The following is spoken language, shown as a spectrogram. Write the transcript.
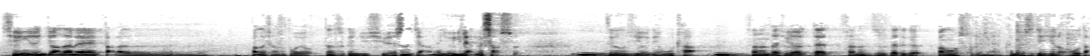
嫌疑人交代呢，打了半个小时左右，但是根据学生讲呢，有一两个小时。嗯，这个东西有一点误差。嗯，反正在学校，在反正就是在这个办公室里面，肯定是进行了殴打。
